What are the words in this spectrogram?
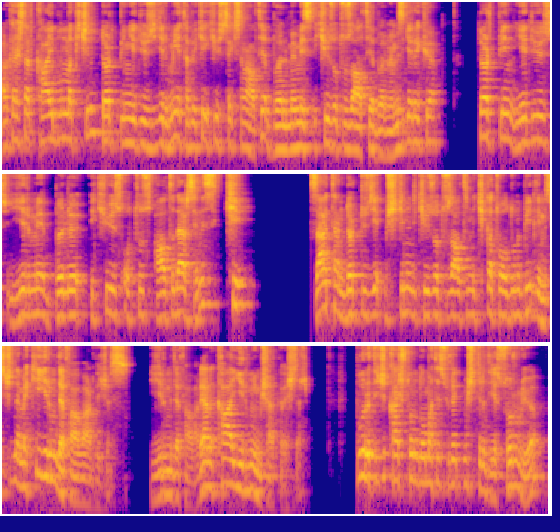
Arkadaşlar K'yı bulmak için 4720'yi tabii ki 286'ya bölmemiz, 236'ya bölmemiz gerekiyor. 4720 bölü 236 derseniz ki zaten 472'nin 236'nın 2 katı olduğunu bildiğimiz için demek ki 20 defa var diyeceğiz. 20 defa var. Yani K 20'ymiş arkadaşlar. Bu üretici kaç ton domates üretmiştir diye soruluyor.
